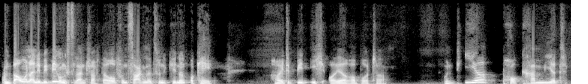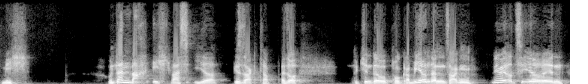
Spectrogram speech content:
und bauen eine Bewegungslandschaft auf und sagen dazu den Kindern, okay, heute bin ich euer Roboter und ihr programmiert mich. Und dann mache ich, was ihr gesagt habt. Also die Kinder programmieren dann sagen, liebe Erzieherin,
